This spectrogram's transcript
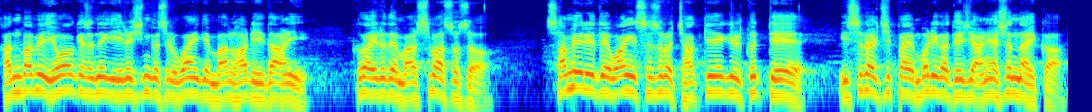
간밤에 여호와께서 내게 이르신 것을 왕에게 말하리이다 하니 그가 이르되 말씀하소서. 사무엘에 대해 왕이 스스로 작게 여길 그때 이스라엘 지파의 머리가 되지 아니하셨나이까?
